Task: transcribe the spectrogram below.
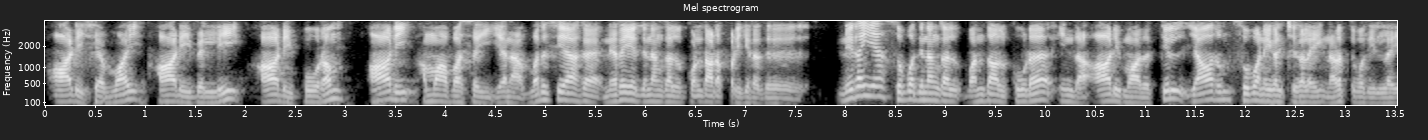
ஆடி செவ்வாய் ஆடி வெள்ளி ஆடி பூரம் ஆடி அமாவாசை என வரிசையாக நிறைய தினங்கள் கொண்டாடப்படுகிறது. நிறைய சுப தினங்கள் வந்தால் கூட இந்த ஆடி மாதத்தில் யாரும் சுப நிகழ்ச்சிகளை நடத்துவதில்லை.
